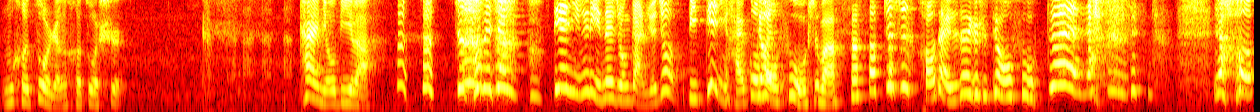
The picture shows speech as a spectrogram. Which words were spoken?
如何做人和做事，太牛逼了，就特别像电影里那种感觉，就比电影还过分。教父是吧？就是好歹人家那个是教父。对，然后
